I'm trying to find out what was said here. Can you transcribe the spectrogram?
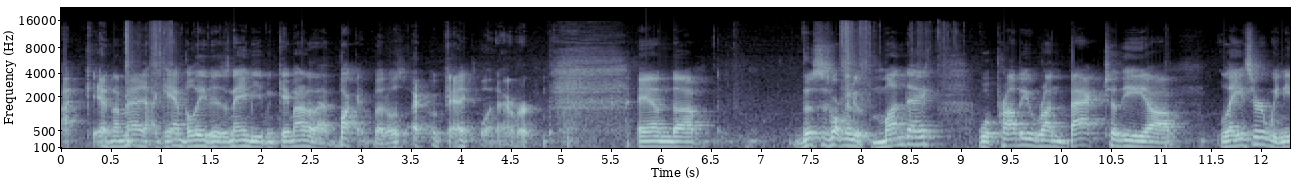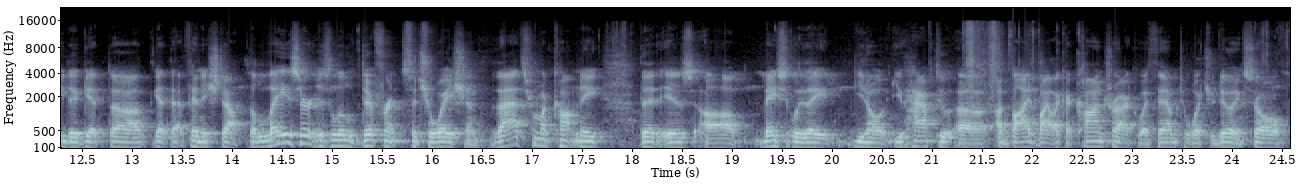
I can't imagine, I can't believe his name even came out of that bucket, but it was like, okay, whatever. And uh, this is what we're gonna do. Monday, we'll probably run back to the uh, laser, we need to get, uh, get that finished up. The laser is a little different situation. That's from a company that is uh, basically they, you know, you have to uh, abide by like a contract with them to what you're doing. So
